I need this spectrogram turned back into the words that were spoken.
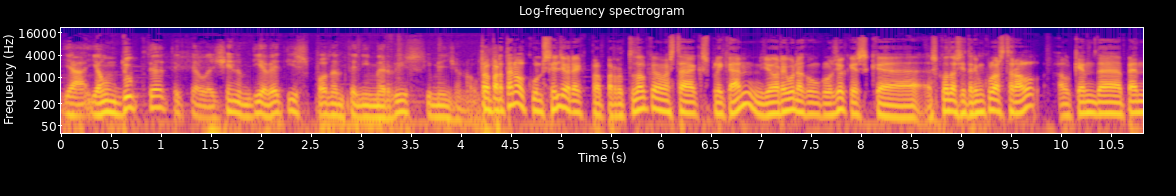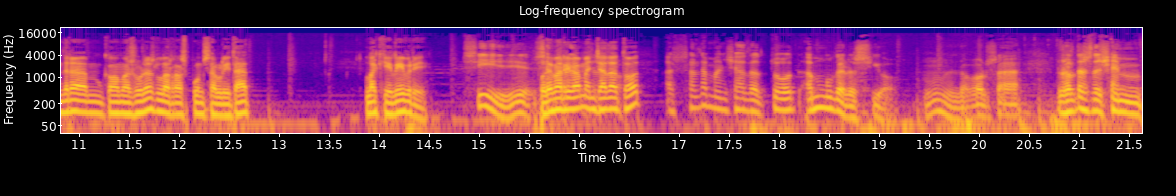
hi, ha, hi ha un dubte de que la gent amb diabetis poden tenir més risc si mengen ous. Però, per tant, el consell, jo crec, per, per tot el que m'està explicant, jo arribo a una conclusió, que és que, escolta, si tenim colesterol, el que hem de prendre com a mesura és la responsabilitat, l'equilibri. Sí. Podem arribar a menjar de tot? S'ha de menjar de tot amb moderació. Mm, llavors, eh, nosaltres deixem,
